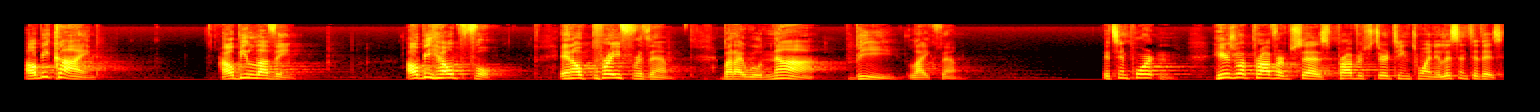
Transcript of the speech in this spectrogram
I'll be kind. I'll be loving. I'll be helpful. And I'll pray for them. But I will not be like them. It's important. Here's what Proverbs says Proverbs 13 20. Listen to this.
